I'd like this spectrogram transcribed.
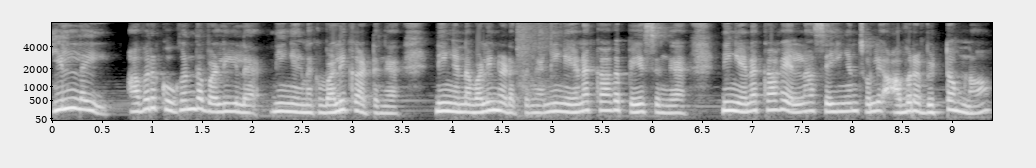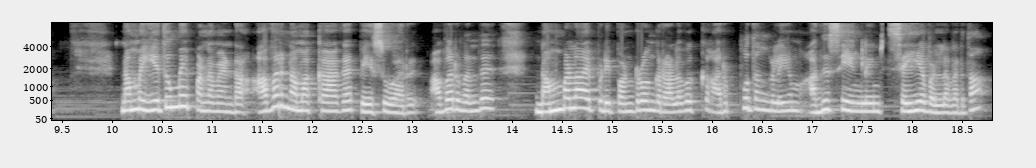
இல்லை அவருக்கு உகந்த வழியில் நீங்கள் எனக்கு வழிகாட்டுங்க நீங்கள் என்னை வழி நடத்துங்க நீங்கள் எனக்காக பேசுங்க நீங்கள் எனக்காக எல்லாம் செய்யுங்கன்னு சொல்லி அவரை விட்டோம்னா நம்ம எதுவுமே பண்ண வேண்டாம். அவர் நமக்காக பேசுவார். அவர் வந்து நம்மளா இப்படி பண்ணுறோங்கிற அளவுக்கு அற்புதங்களையும் அதிசயங்களையும் செய்ய வல்லவர் தான்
